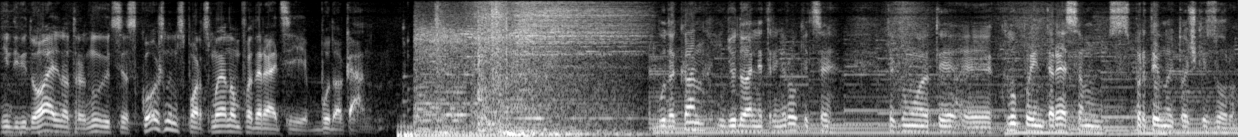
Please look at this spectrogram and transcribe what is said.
індивідуально тренуються з кожним спортсменом Федерації Будокан. Будакан, індивідуальні тренування це, так би мовити, е, клуб по інтересам з спортивної точки зору.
